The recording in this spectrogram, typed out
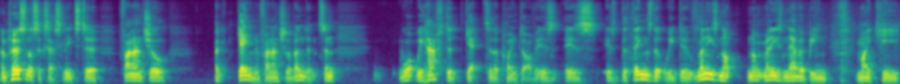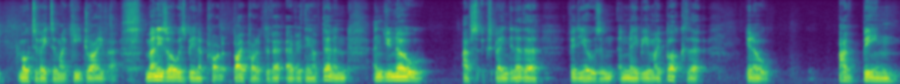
And personal success leads to financial gain and financial abundance. And what we have to get to the point of is is is the things that we do. Money's not money's never been my key motivator, my key driver. Money's always been a product byproduct of everything I've done. And and you know, I've explained in other videos and, and maybe in my book that, you know, I've been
